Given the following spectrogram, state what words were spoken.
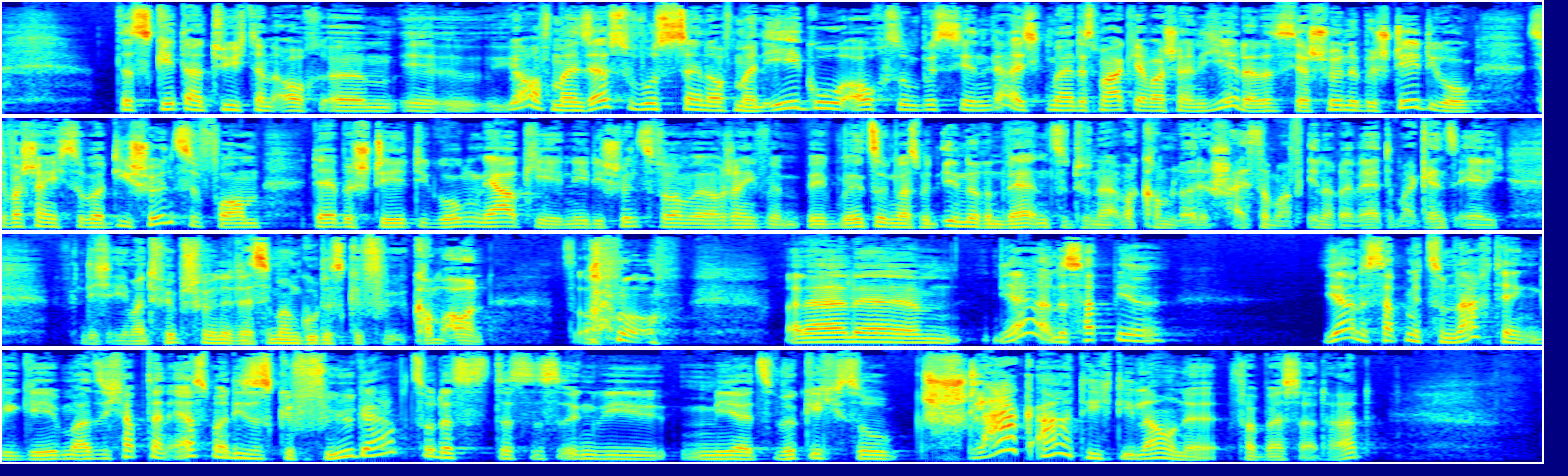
das geht natürlich dann auch ähm, äh, ja auf mein Selbstbewusstsein, auf mein Ego auch so ein bisschen. Ja, ich meine, das mag ja wahrscheinlich jeder. Das ist ja schöne Bestätigung. Das ist ja wahrscheinlich sogar die schönste Form der Bestätigung. Ja, okay, nee, die schönste Form wäre wahrscheinlich, wenn es irgendwas mit inneren Werten zu tun hat. Aber komm, Leute, scheiß doch mal auf innere Werte, mal ganz ehrlich. Wenn dich jemand hübsch findet, das ist immer ein gutes Gefühl. Come on. So. Und dann, ähm, ja, das hat mir, ja, das hat mir zum Nachdenken gegeben. Also ich habe dann erstmal dieses Gefühl gehabt, so dass, dass es irgendwie mir jetzt wirklich so schlagartig die Laune verbessert hat.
